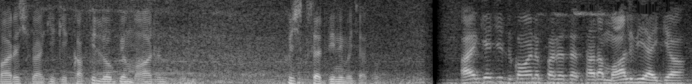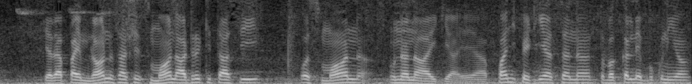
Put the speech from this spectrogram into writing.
बारिश बाकी कि काफ़ी लोग बीमार हैं। खुश्क सर्दी ने वजह तो। आ गया जी दुकान पर तो सारा माल भी आई गया। जरा आप इमरान अस समान आर्डर किया समान उन्होंने आई गया है। पंज पेटियाँ सन, तवक्कल ने बुकनियाँ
